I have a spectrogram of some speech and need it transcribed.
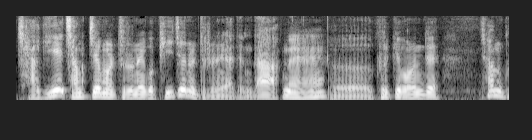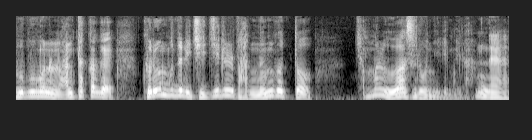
자기의 장점을 드러내고 비전을 드러내야 된다. 네. 어, 그렇게 보는데 참 그 부분은 안타깝게 그런 분들이 지지를 받는 것도 정말 의아스러운 일입니다. 네.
